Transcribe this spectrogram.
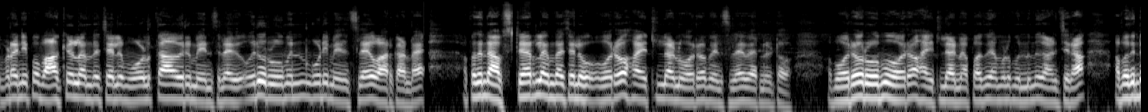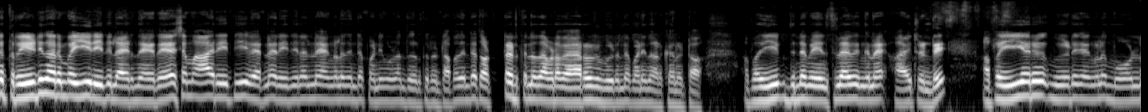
ഇവിടെ ഇനിയിപ്പോൾ ബാക്കിയുള്ള എന്താ വെച്ചാൽ മുകളിലത്തെ ആ ഒരു മെയിൻ സ്ലാബ് ഒരു റൂമിനും കൂടി മെയിൻ സ്ലാബ് വാർക്കാണ്ടേ അപ്പോൾ ഇതിന്റെ അപ്സ്റ്റെയറിൽ എന്താ വെച്ചാൽ ഓരോ ഹൈറ്റിലാണ് ഓരോ മെയിൻ സ്ലാബ് വരുന്നത് കേട്ടോ. അപ്പോൾ ഓരോ റൂമും ഓരോ ഹൈറ്റിലാണ് അപ്പോൾ അത് നമ്മൾ മുന്നിൽ നിന്ന് കാണിച്ചു തരാം. അപ്പോൾ അതിന്റെ ത്രീ ഡി എന്ന് പറയുമ്പോൾ ഈ രീതിയിലായിരുന്നു. ഏകദേശം ആ രീതി വരുന്ന രീതിയിൽ തന്നെ ഞങ്ങൾ ഇതിന്റെ പണി മുഴുവൻ തീർത്തിട്ടുണ്ട്. അപ്പോൾ ഇതിന്റെ തൊട്ടടുത്തുള്ളത് അവിടെ വേറൊരു വീടിന്റെ പണി നടക്കാൻ കേട്ടോ. അപ്പോൾ ഈ ഇതിന്റെ മെയിൻ സ്ലാബ് ഇങ്ങനെ ആയിട്ടുണ്ട്. അപ്പോൾ ഈ ഒരു വീട് ഞങ്ങൾ മുകളിൽ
